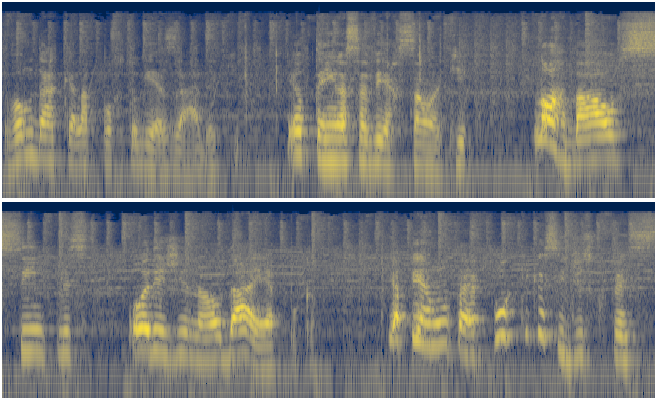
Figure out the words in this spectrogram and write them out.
Vamos dar aquela portuguesada aqui. Eu tenho essa versão aqui, normal, simples, original da época. E a pergunta é, por que esse disco fez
